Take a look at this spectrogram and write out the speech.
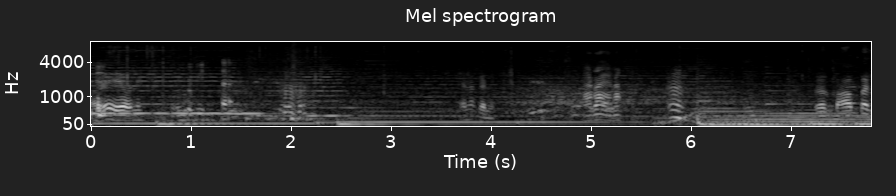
Oreo nih. Minta enak kan ya? ada enak. Berat banget.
